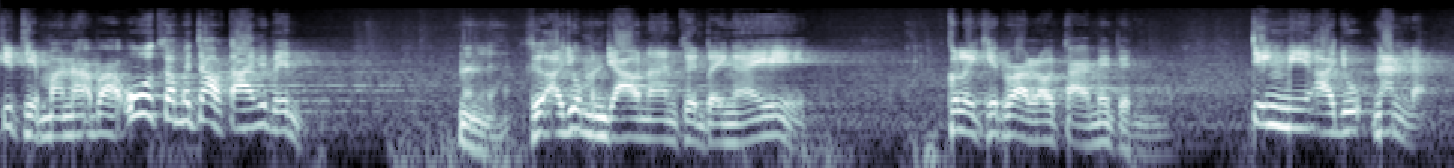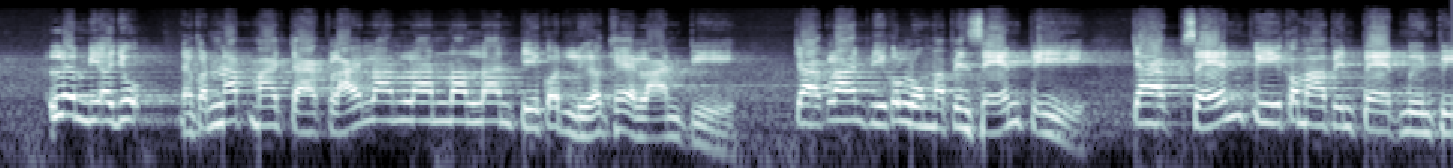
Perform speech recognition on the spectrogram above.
ทิฏฐิมานะว่าอู้ข้าพเจ้าตายไม่เป็น นั่นแหละ คืออายุมันยาวนานเกินไปไง ก็เลยคิดว่าเราตายไม่เป็น จึงมีอายุนั่นแหละ เริ่มมีอายุแล้วก็นับมาจากหลายล้านล้านล้านล้านปีก็เหลือแค่ล้านปี จากล้านปีก็ลงมาเป็นแสนปี จากแสนปีก็มาเป็นแปดหมื่นปี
